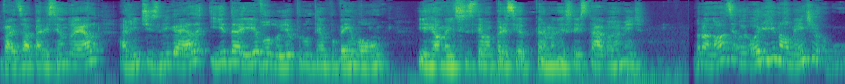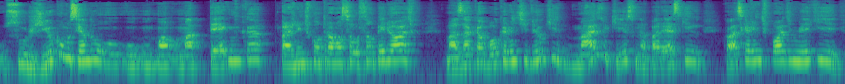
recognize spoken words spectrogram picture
Vai desaparecendo ela, a gente desliga ela e daí evoluía por um tempo bem longo e realmente o sistema parecia permanecer estável, realmente. Para nós, originalmente, surgiu como sendo uma, uma técnica para a gente encontrar uma solução periódica. Mas acabou que a gente viu que, mais do que isso, né? Parece que quase que a gente pode meio que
